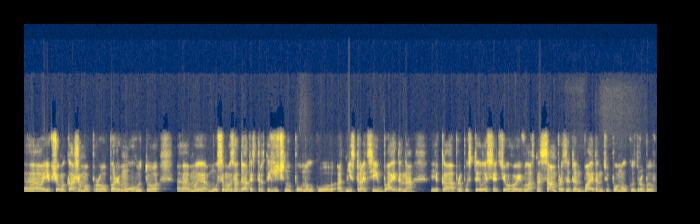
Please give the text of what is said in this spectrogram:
е, якщо ми кажемо про перемогу, то е, ми мусимо згадати стратегічну помилку адміністрації Байдена, яка припустилася цього, і власне сам президент Байден цю помилку зробив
